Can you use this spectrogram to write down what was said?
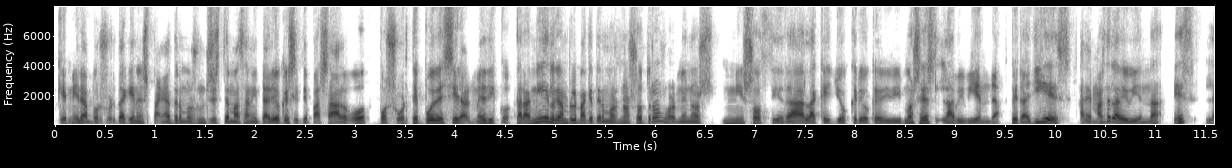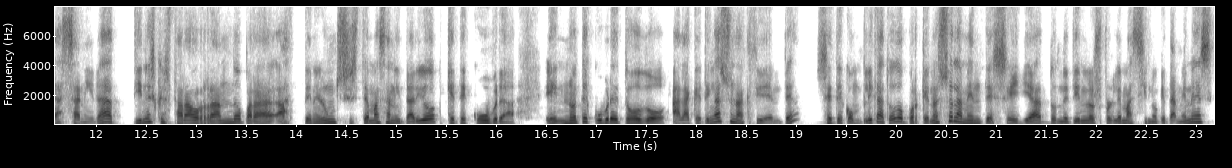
Que mira, Mm. por suerte aquí en España tenemos un sistema sanitario que si te pasa algo, por suerte puedes ir al médico. Para mí el gran problema que tenemos nosotros, o al menos mi sociedad a la que yo creo que vivimos, es la vivienda. Pero allí es, además de la vivienda, es la sanidad. Tienes que estar ahorrando para tener un sistema sanitario que te cubra. Eh, no te cubre todo. A la que tengas un accidente, se te complica todo, porque no solamente es ella donde tiene los problemas, sino que también es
